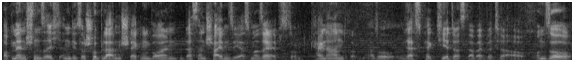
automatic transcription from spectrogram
ob Menschen sich in diese Schubladen stecken wollen, das entscheiden sie erstmal selbst und keine anderen. Also respektiert das dabei bitte auch. Und so,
